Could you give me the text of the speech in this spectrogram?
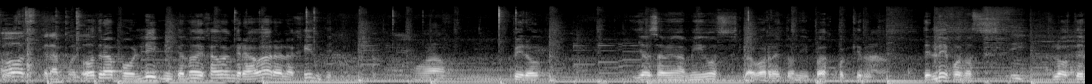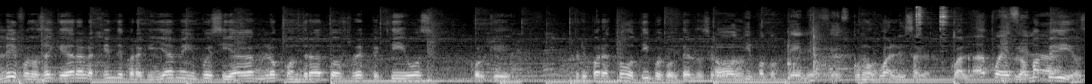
Otra polémica. Otra polémica, no dejaban grabar a la gente. Wow. Pero ya saben amigos, la barra de Tony Paz, cualquier teléfonos. Los teléfonos hay que dar a la gente para que llamen pues y hagan los contratos respectivos porque Preparas todo tipo de cócteles, Todo tipo de cócteles. ¿Como cuáles? ¿Cuáles? Ah, pues los más pedidos.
